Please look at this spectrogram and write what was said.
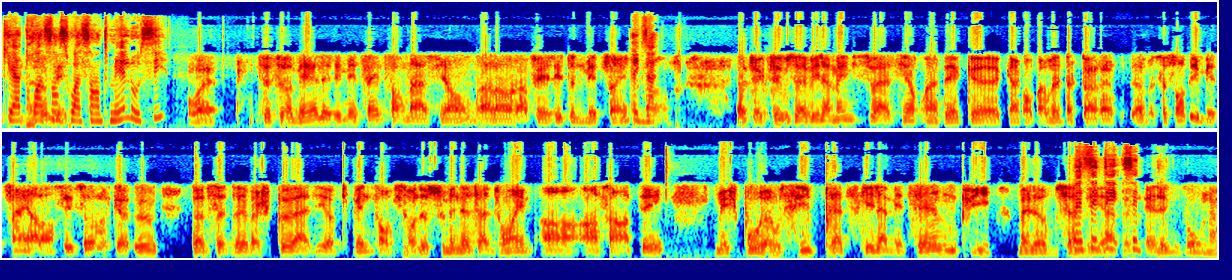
qui a 360 000 aussi? Ouais, c'est ça. Mais elle, elle est médecin de formation. Alors, en fait, elle est une médecin. Exact. Euh, fait que, vous avez la même situation avec euh, quand on parlait de docteur Arruda. Ben, ce sont des médecins. Alors, c'est sûr que eux peuvent se dire, ben, je peux aller occuper une fonction de sous-ministre adjoint en, en santé, mais je pourrais aussi pratiquer la médecine. Puis, ben là, vous savez c'était- à peu c'est- près le niveau. Là.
